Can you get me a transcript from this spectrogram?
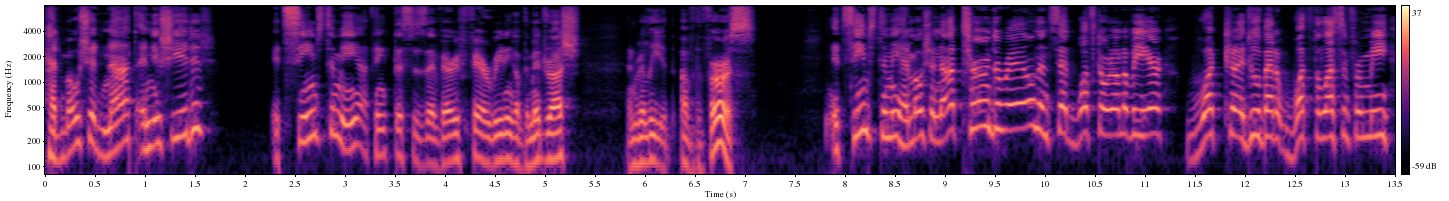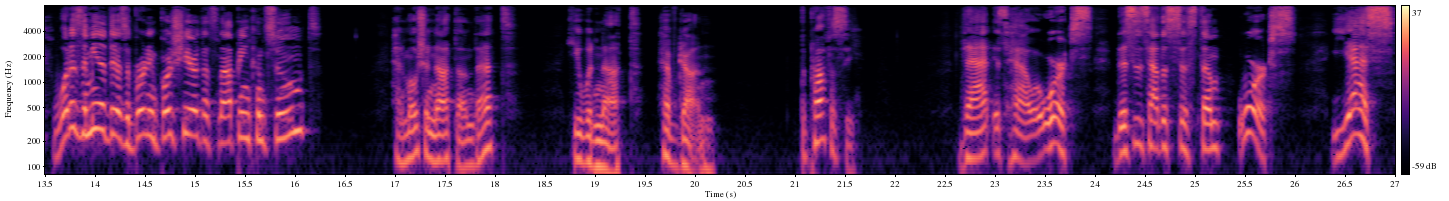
Had Moshe not initiated, it seems to me, I think this is a very fair reading of the Midrash and really of the verse. It seems to me, had Moshe not turned around and said, what's going on over here? What can I do about it? What's the lesson for me? What does it mean that there's a burning bush here that's not being consumed? Had Moshe not done that, he would not have gotten the prophecy. That is how it works. This is how the system works. Yes,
